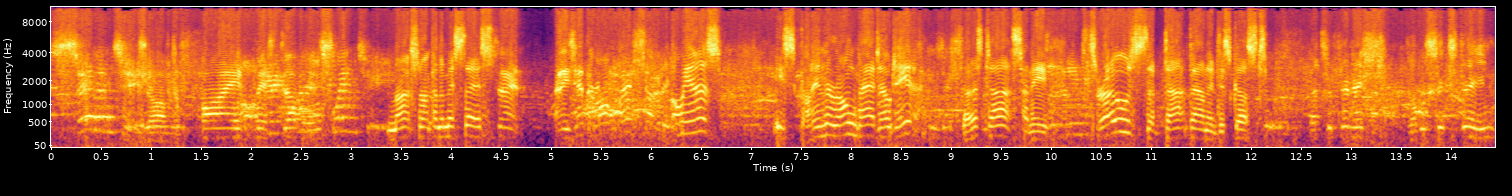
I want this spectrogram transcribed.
Seventy. So after five oh, missed doubles, Twenty. Mark's not going to miss this. 10. And he's hit the wrong best, Tony. Oh, he has. He's got in the wrong bed, oh dear. First dart, and he throws the dart down in disgust. That's a finish. Double 16.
